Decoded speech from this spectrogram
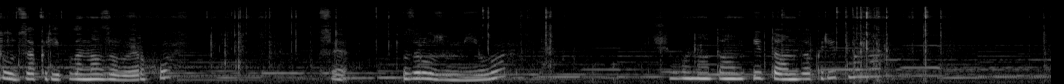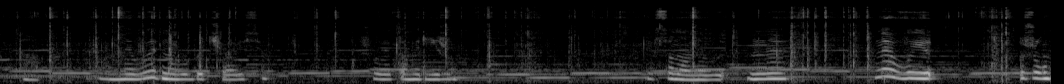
тут закріплена зверху. Це зрозуміло, що вона там і там закріплена. Так, не видно, вибачаюся, що я там ріжу. Я сама не ви... не, не вижу,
